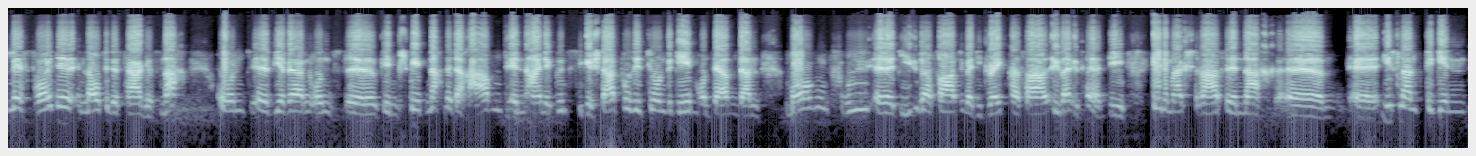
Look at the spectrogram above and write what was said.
lässt heute im Laufe des Tages nach und äh, wir werden uns äh, den späten Nachmittag, Abend in eine günstige Startposition begeben und werden dann morgen früh äh, die Überfahrt über die Drake Passage, über, über die Dänemarkstraße nach äh, äh, Island beginnen.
